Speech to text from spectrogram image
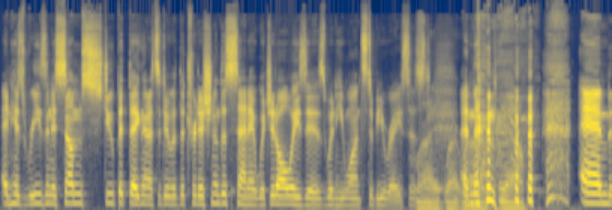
and his reason is some stupid thing that has to do with the tradition of the senate which it always is when he wants to be racist Right, right, and right. then yeah. and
